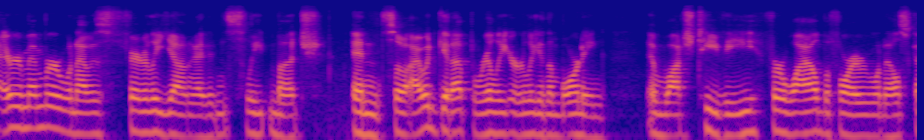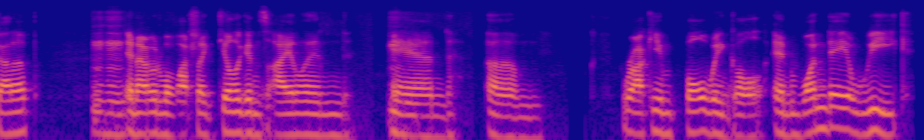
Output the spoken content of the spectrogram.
I remember when I was fairly young, I didn't sleep much. And so I would get up really early in the morning and watch TV for a while before everyone else got up. hmm And I would watch like Gilligan's Island and um, Rocky and Bullwinkle. And one day a week,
